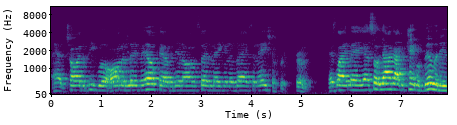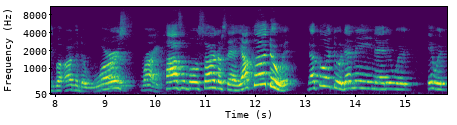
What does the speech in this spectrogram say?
had charging people arm and leg for healthcare, but then all of a sudden making the vaccination free. True. It's like, man, yeah, so y'all got the capabilities, but under the worst right possible circumstance, y'all could do it. Y'all could do it. That mean that it would, it would.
